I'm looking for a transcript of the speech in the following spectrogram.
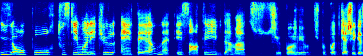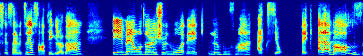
ion pour tout ce qui est molécules internes et santé, évidemment. Je ne peux pas te cacher qu'est-ce que ça veut dire, santé globale. Et bien, on a un jeu de mots avec le mouvement action. à la base,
